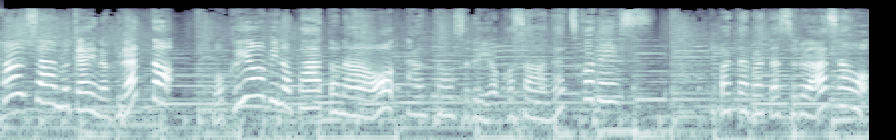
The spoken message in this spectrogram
パンサー向かいのフラット。木曜日のパートナーを担当する横澤夏子です。バタバタする朝を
